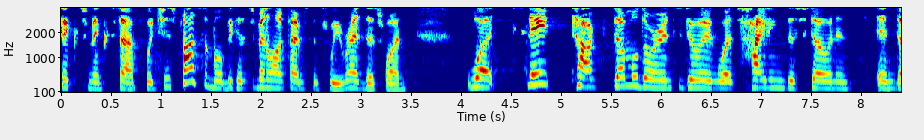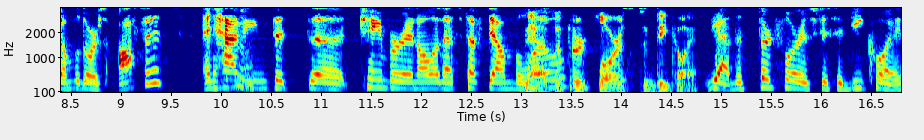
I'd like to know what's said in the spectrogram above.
fics mixed up, which is possible because it's been a long time since we read this one. What Snape talked Dumbledore into doing was hiding the stone in, in Dumbledore's office and having the the chamber and all of that stuff down below. Yeah. The third floor is a decoy. yeah, the third floor is just a decoy,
